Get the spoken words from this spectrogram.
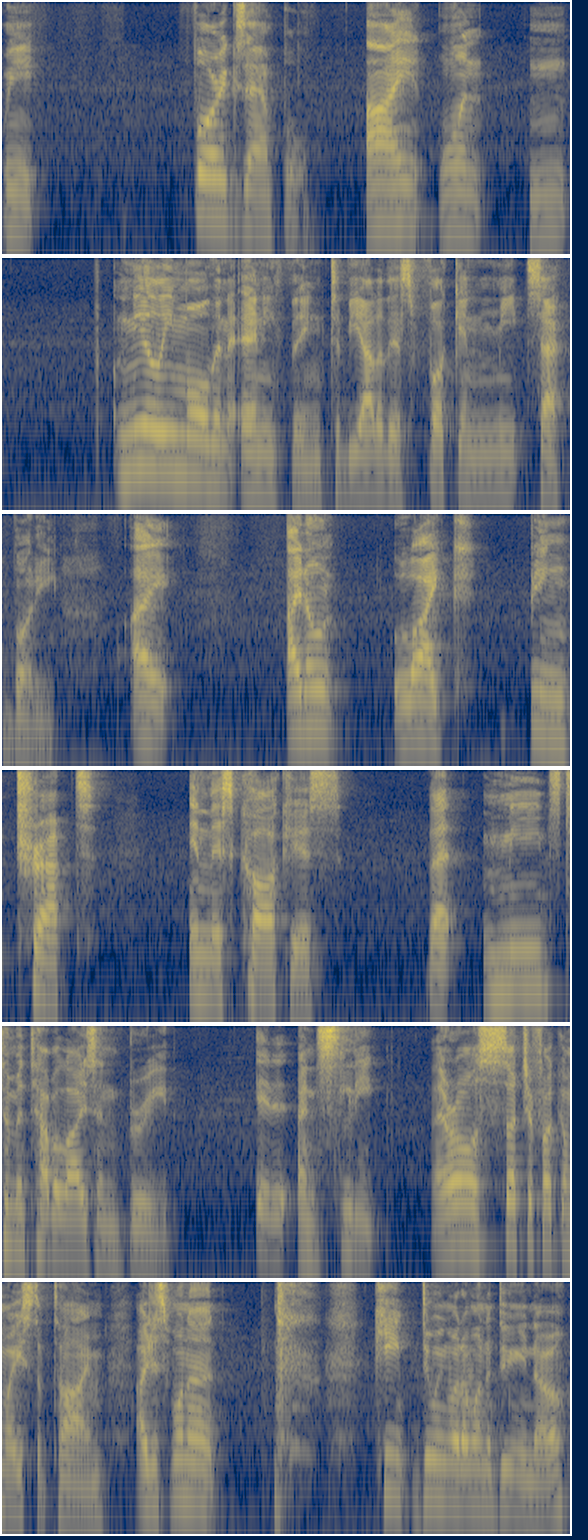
we for example i want n- nearly more than anything to be out of this fucking meat sack body i i don't like being trapped in this carcass that needs to metabolize and breathe it and sleep. They're all such a fucking waste of time. I just want to keep doing what I want to do, you know?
